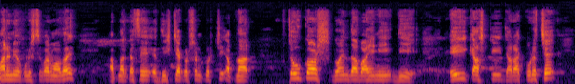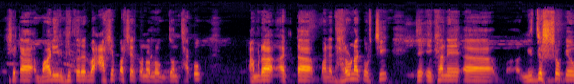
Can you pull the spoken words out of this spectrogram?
মাননীয় পুলিশ সুপার মহোদয় আপনার কাছে দৃষ্টি আকর্ষণ করছি আপনার চৌকস গোয়েন্দা বাহিনী দিয়ে। এই কাজটি যারা করেছে, সেটা বাড়ির ভিতরের বা আশেপাশের কোনো লোকজন থাকুক। আমরা একটা মানে ধারণা করছি যে এখানে নিজস্ব কেউ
